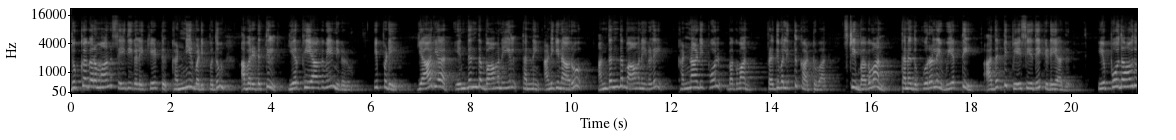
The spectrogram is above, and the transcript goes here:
துக்ககரமான செய்திகளை கேட்டு கண்ணீர் வடிப்பதும் அவரிடத்தில் இயற்கையாகவே நிகழும். இப்படி யார் யார் எந்தெந்த பாவனையில் தன்னை அணுகினாரோ அந்தந்த பாவனைகளை கண்ணாடி போல் பகவான் பிரதிபலித்து காட்டுவார். ஸ்ரீ பகவான் தனது குரலை உயர்த்தி அதட்டி பேசியதே கிடையாது. எப்போதாவது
